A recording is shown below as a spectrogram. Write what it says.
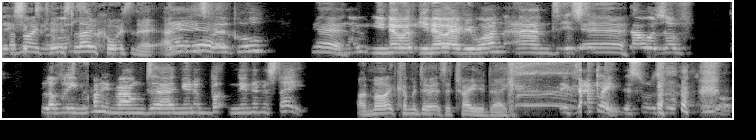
I might do. It's local, isn't it? yeah, And it's local. yeah, You know, you know, you know everyone, and it's yeah. hours of lovely running around uh, Newnham, Newnham Estate. I might come and do it as a trading day. Exactly. This was. What, this was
